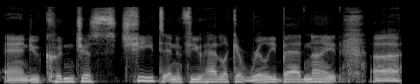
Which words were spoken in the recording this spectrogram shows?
and you couldn't just cheat. And if you had like a really bad night, uh,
